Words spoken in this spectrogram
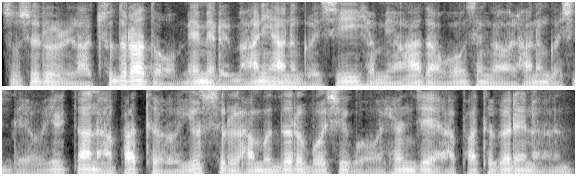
수수료를 낮추더라도 매매를 많이 하는 것이 현명하다고 생각을 하는 것인데요. 일단 아파트 뉴스를 한번 들어보시고 현재 아파트 거래는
